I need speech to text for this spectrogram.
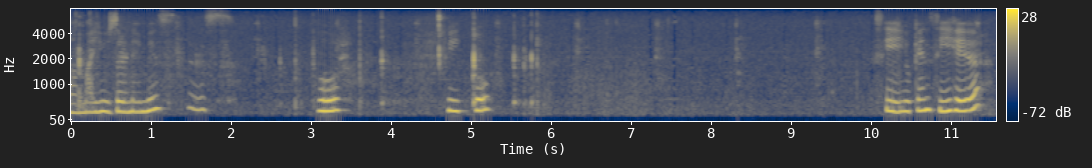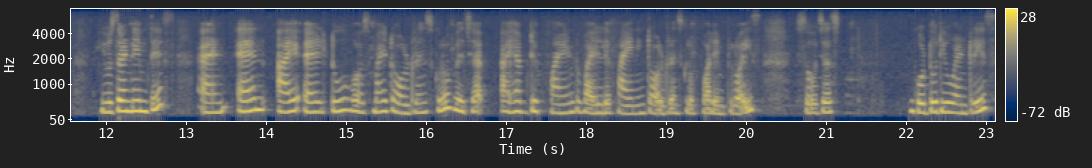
uh, my username is, is for see you can see here username this and NIL2 was my tolerance group which I have defined while defining tolerance group for employees. So just go to new entries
